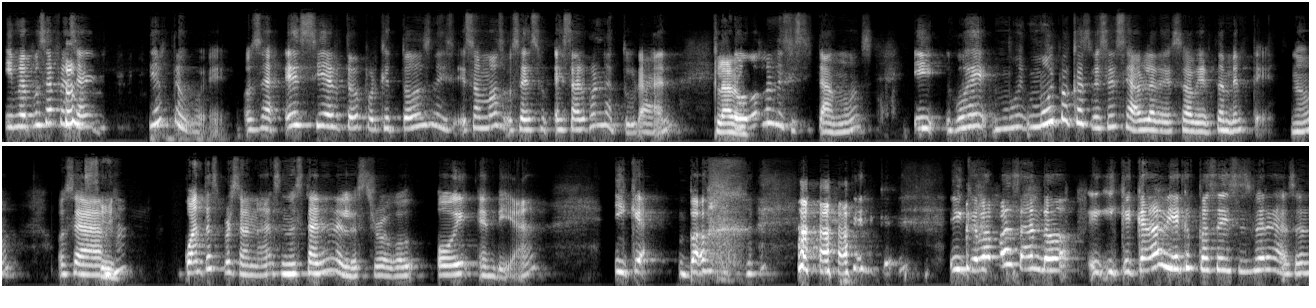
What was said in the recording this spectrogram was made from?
Y me puse a pensar, es cierto, güey. O sea, es cierto porque todos somos, o sea, es, es algo natural. Claro. Todos lo necesitamos. Y, güey, muy, muy pocas veces se habla de eso abiertamente, ¿no? O sea, Sí. ¿Cuántas personas no están en el struggle hoy en día? Y que va, y que, va pasando, y, y que cada día que pasa dices, verga, o sea,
